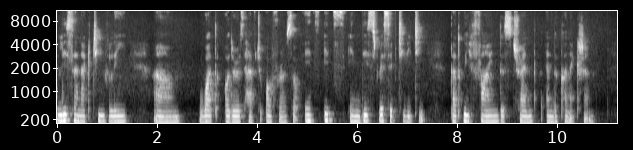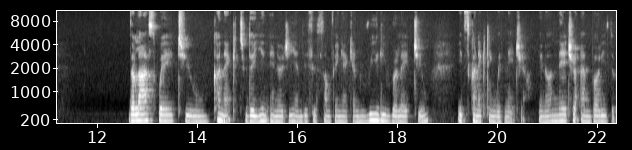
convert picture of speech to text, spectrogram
listen actively, um, what others have to offer. So it's it's in this receptivity that we find the strength and the connection. The last way to connect to the yin energy, and this is something I can really relate to, it's connecting with nature. You know, nature embodies the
